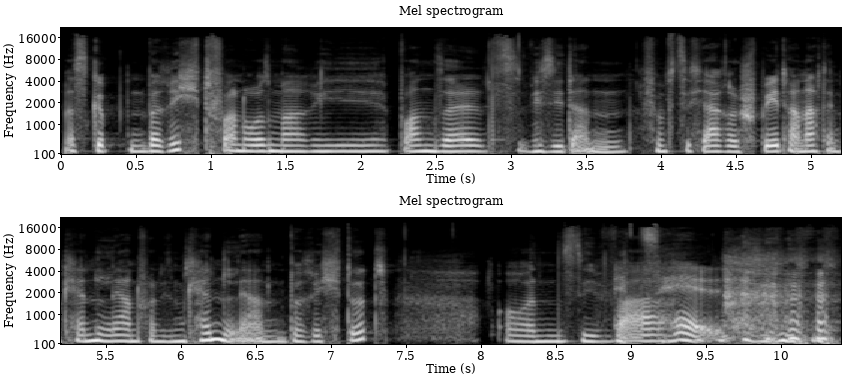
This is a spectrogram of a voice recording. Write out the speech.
Es gibt einen Bericht von Rosemarie Bonsels, wie sie dann 50 Jahre später nach dem Kennenlernen von diesem Kennenlernen berichtet. Und sie war. Erzähl.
